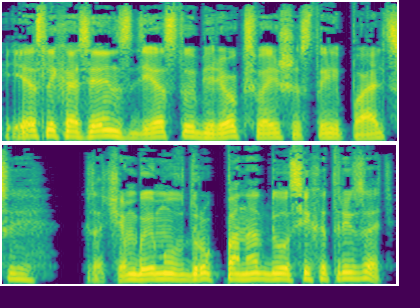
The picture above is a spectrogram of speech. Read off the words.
«Если хозяин с детства берег свои шестые пальцы, зачем бы ему вдруг понадобилось их отрезать?»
